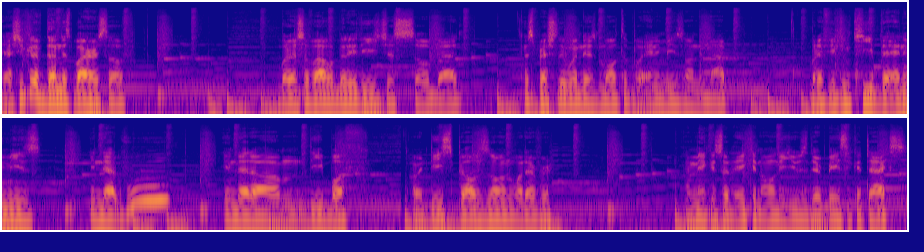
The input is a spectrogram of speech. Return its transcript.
Yeah, she could have done this by herself. But her survivability is just so bad, especially when there's multiple enemies on the map. But if you can keep the enemies in that woo, in that um debuff or dispel zone, whatever, and make it so they can only use their basic attacks.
